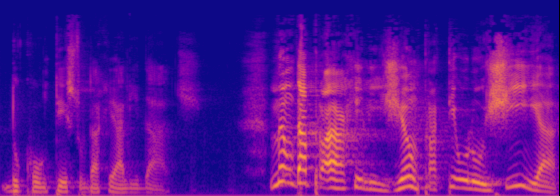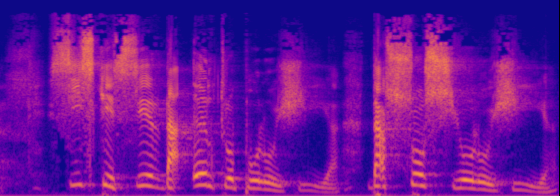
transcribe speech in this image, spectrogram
do contexto da realidade. Não dá para a religião, para a teologia, se esquecer da antropologia, da sociologia,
